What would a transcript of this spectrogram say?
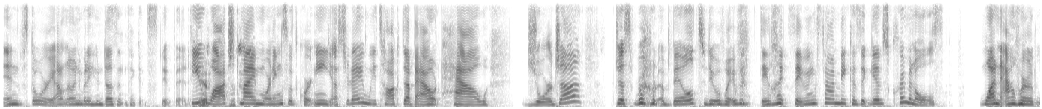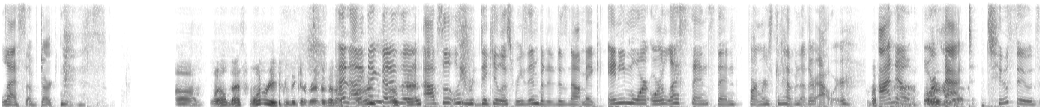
End of story. I don't know anybody who doesn't think it's stupid. If you Yeah. watched my mornings with Courtney yesterday, we talked about how Georgia just wrote a bill to do away with daylight savings time because it gives criminals one hour less of darkness. Um, well, that's one reason to get rid of it. I and I think that is okay. an absolutely ridiculous reason, but it does not make any more or less sense than farmers can have another hour. I know for a remember that. fact two foods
